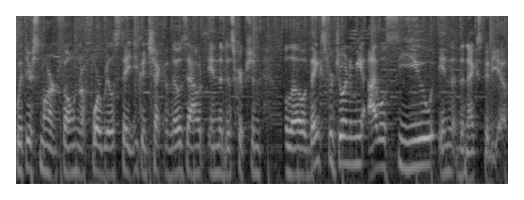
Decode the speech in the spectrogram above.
with your smartphone for real estate. You can check those out in the description below. Thanks for joining me. I will see you in the next video.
